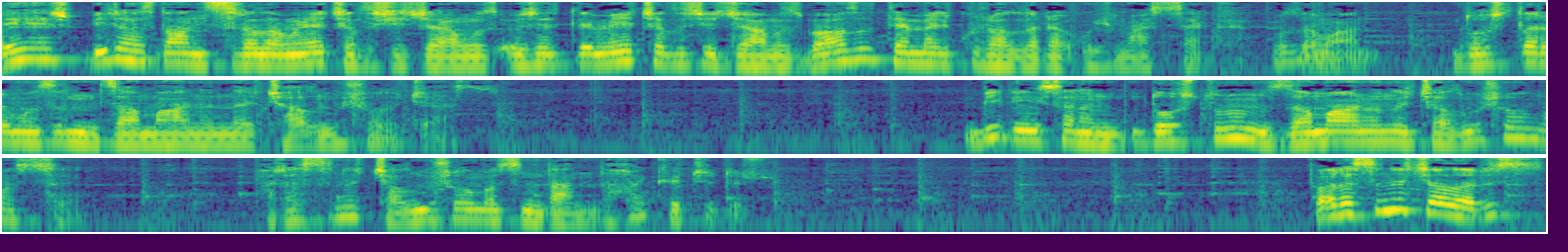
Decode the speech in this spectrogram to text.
Eğer birazdan sıralamaya çalışacağımız, özetlemeye çalışacağımız bazı temel kurallara uymazsak o zaman dostlarımızın zamanını çalmış olacağız. Bir insanın dostunun zamanını çalmış olması parasını çalmış olmasından daha kötüdür. Parasını çalarız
